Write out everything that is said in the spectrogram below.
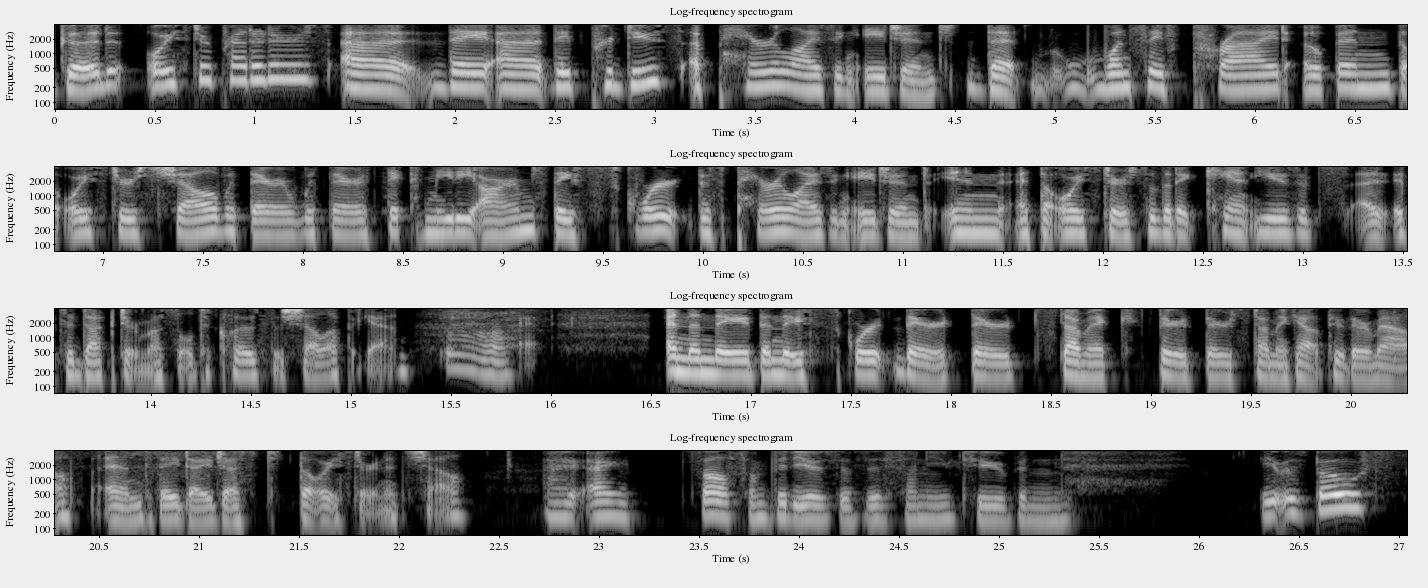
good oyster predators. Uh, they uh, they produce a paralyzing agent that once they've pried open the oyster's shell with their with their thick meaty arms, they squirt this paralyzing agent in at the oyster so that it can't use its uh, its adductor muscle to close the shell up again. And then they then they squirt their their stomach their their stomach out through their mouth and they digest the oyster in its shell. I, I saw some videos of this on YouTube and it was both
